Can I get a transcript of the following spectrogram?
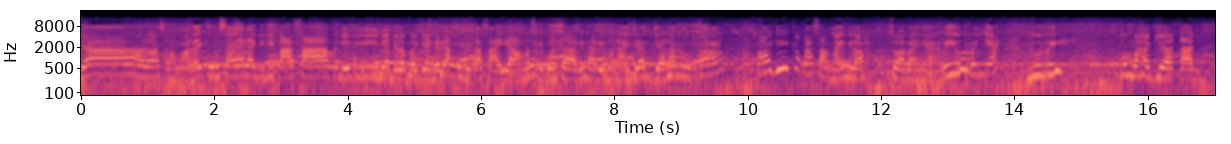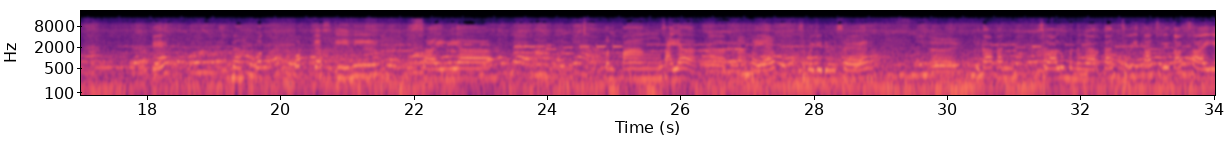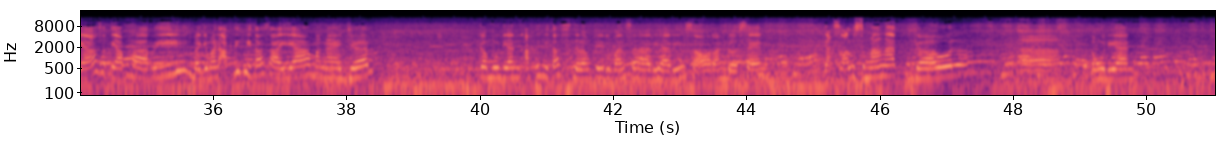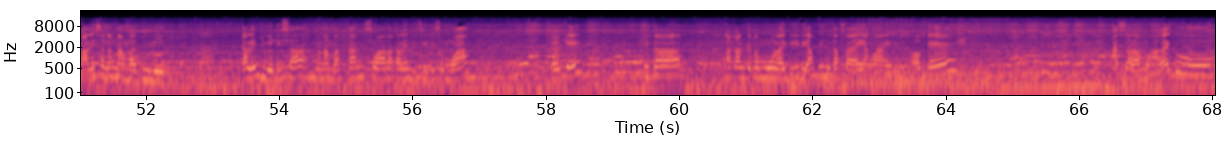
Ya, halo assalamualaikum. Saya lagi di pasar, jadi ini adalah bagian dari aktivitas saya. Meskipun sehari-hari mengajar, jangan lupa pagi ke pasar. Nah inilah suaranya, riuh renyah, gurih, membahagiakan. Oke. Nah, pod- podcast ini saya tentang saya, Nah, tentang saya sebagai dosen. Kita akan selalu mendengarkan cerita-cerita saya setiap hari, bagaimana aktivitas saya mengajar, kemudian aktivitas dalam kehidupan sehari-hari seorang dosen yang selalu semangat, gaul, eh, kemudian paling senang nambah dulur. Kalian juga bisa menambahkan suara kalian di sini semua. Oke, kita akan ketemu lagi di aktivitas saya yang lain. Oke, assalamualaikum.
